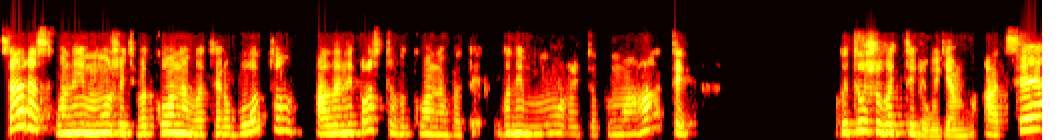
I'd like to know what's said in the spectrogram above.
Зараз вони можуть виконувати роботу, але не просто виконувати, вони можуть допомагати видужувати людям, а це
